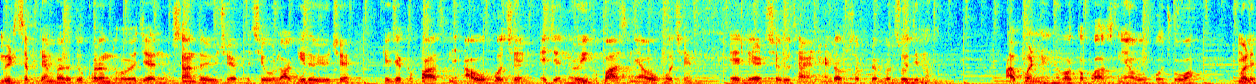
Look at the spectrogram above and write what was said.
મિડ સપ્ટેમ્બર હતું, પરંતુ હવે જે નુકસાન થયું છે, પછી એવું લાગી રહ્યું છે કે જે કપાસની આવકો છે, એ જે નવી કપાસની આવકો છે, એ લેટ શરૂ થાય એન્ડ ઓફ સપ્ટેમ્બર સુધીમાં. આપણને નવા કપાસની આવકો જોવા મળે.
